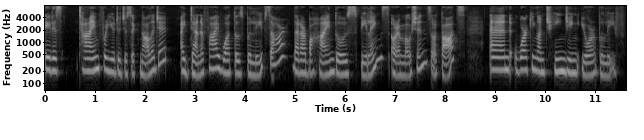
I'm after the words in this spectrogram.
it is time for you to just acknowledge it, identify what those beliefs are that are behind those feelings or emotions or thoughts, and working on changing your belief.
